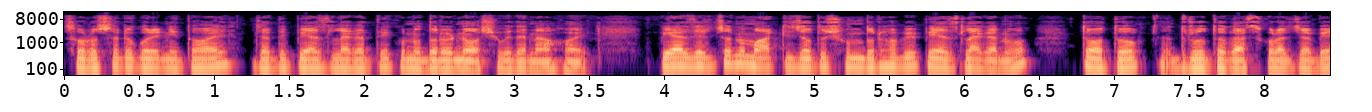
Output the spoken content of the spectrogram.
ছোট ছোট করে নিতে হয় যাতে পেঁয়াজ লাগাতে কোনো ধরনের অসুবিধা না হয়। পেঁয়াজের জন্য মাটি যত সুন্দর হবে পেঁয়াজ লাগানো, তত দ্রুত কাজ করা যাবে।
